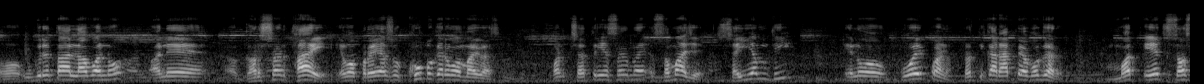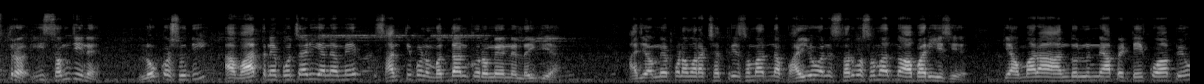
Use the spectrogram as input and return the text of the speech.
ઉગ્રતા લાવવાનો અને ઘર્ષણ થાય એવા પ્રયાસો ખૂબ કરવામાં આવ્યા છે. પણ ક્ષત્રિય સમ- સમાજે સંયમથી એનો કોઈ પણ પ્રતિકાર આપ્યા વગર મત એ જ શસ્ત્ર એ સમજીને લોકો સુધી આ વાતને પહોંચાડી અને અમે શાંતિપૂર્ણ મતદાન કરો, અમે એને લઈ ગયા. આજે અમે પણ અમારા ક્ષત્રિય સમાજના ભાઈઓ અને સર્વ સમાજનો આભારી છીએ કે અમારા આંદોલનને આપે ટેકો આપ્યો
